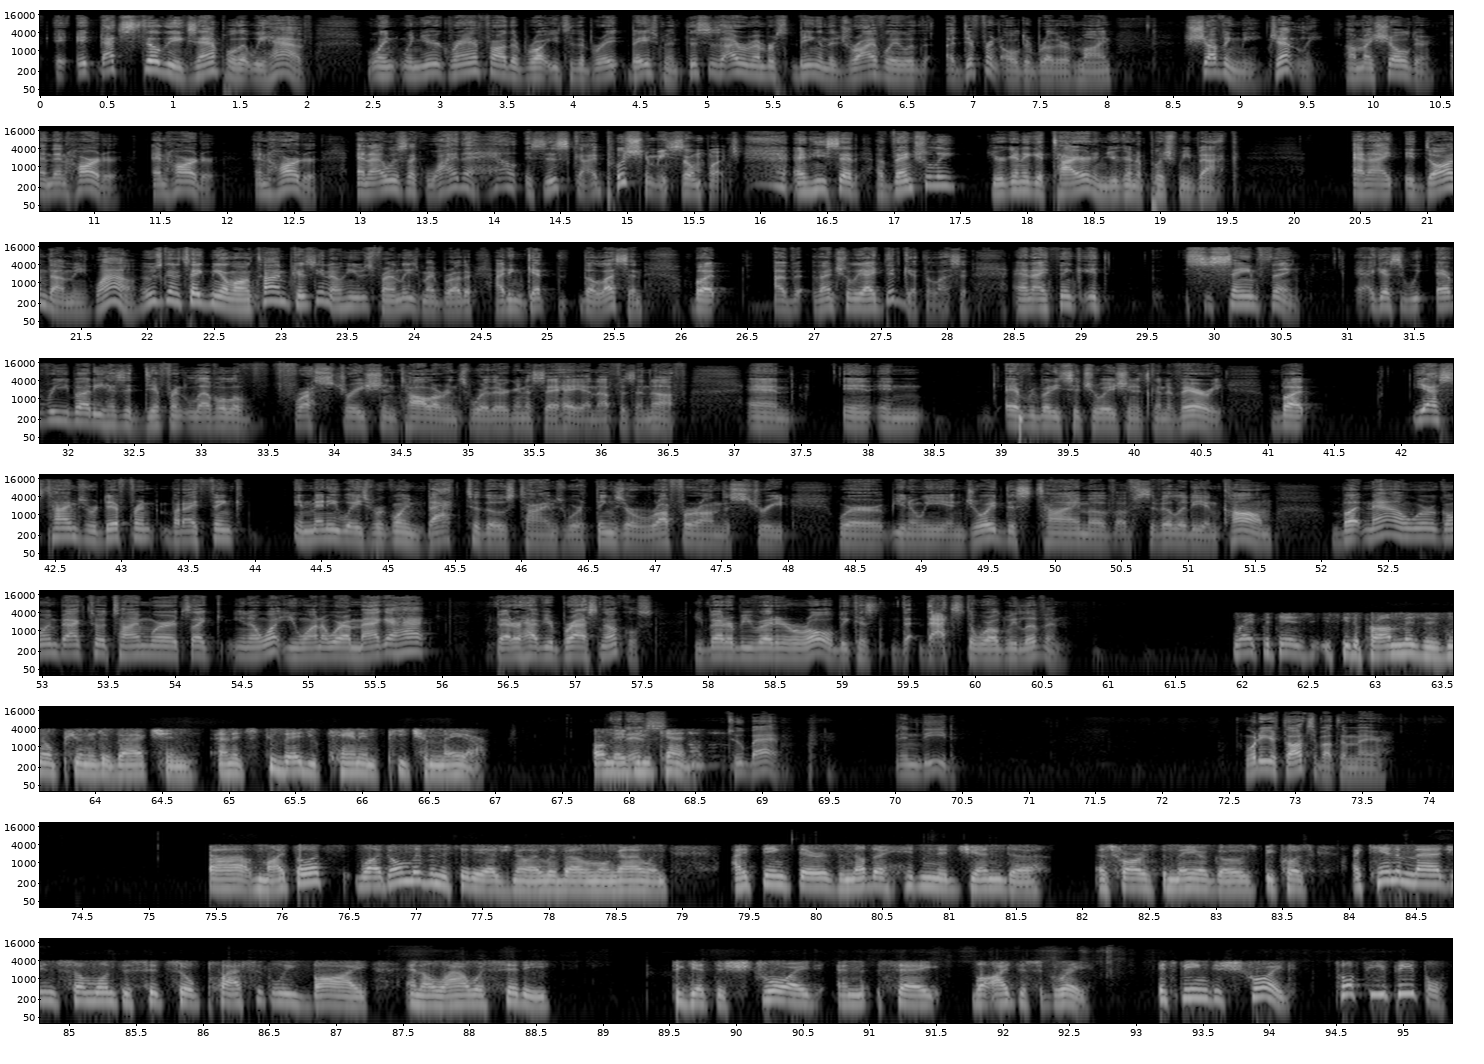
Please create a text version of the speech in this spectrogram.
it, it. That's still the example that we have. When when your grandfather brought you to the bra- basement, this is I remember being in the driveway with a different older brother of mine, shoving me gently on my shoulder, and then harder and harder and harder, and I was like, "Why the hell is this guy pushing me so much?" And he said, "Eventually, you're gonna get tired, and you're gonna push me back." And I it dawned on me, wow, it was going to take me a long time because you know he was friendly, he's my brother. I didn't get the lesson, but eventually I did get the lesson, and I think it, it's the same thing. I guess we everybody has a different level of frustration tolerance where they're going to say, hey, enough is enough, and in in everybody's situation it's going to vary, but yes, times were different, but I think in many ways we're going back to those times where things are rougher on the street, where you know we enjoyed this time of, of civility and calm, but now we're going back to a time where it's like, you know what, you want to wear a MAGA hat, better have your brass knuckles. You better be ready to roll because th- that's the world we live in. Right, but there's you see the problem is there's no punitive action, and it's too bad you can't impeach a mayor, or maybe you can. Too bad. Indeed. What are your thoughts about the mayor? Uh, my thoughts? Well, I don't live in the city, as you know. I live out on Long Island. I think there's another hidden agenda as far as the mayor goes because I can't imagine someone to sit so placidly by and allow a city to get destroyed and say, "Well, I disagree." It's being destroyed. Talk to your people,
